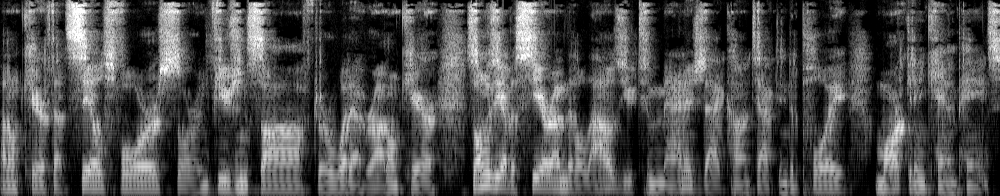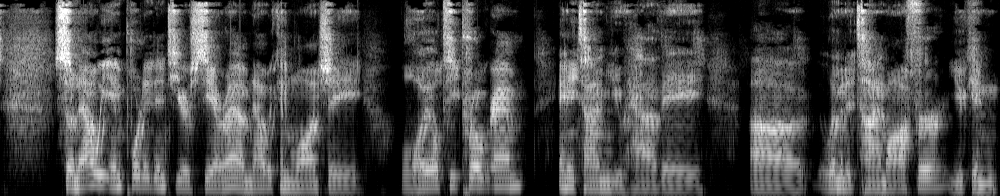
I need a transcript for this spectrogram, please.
I don't care if that's Salesforce or Infusionsoft or whatever. I don't care. As long as you have a CRM that allows you to manage that contact and deploy marketing campaigns. So now we import it into your CRM. Now we can launch a loyalty program. Anytime you have a uh, limited time offer, you can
